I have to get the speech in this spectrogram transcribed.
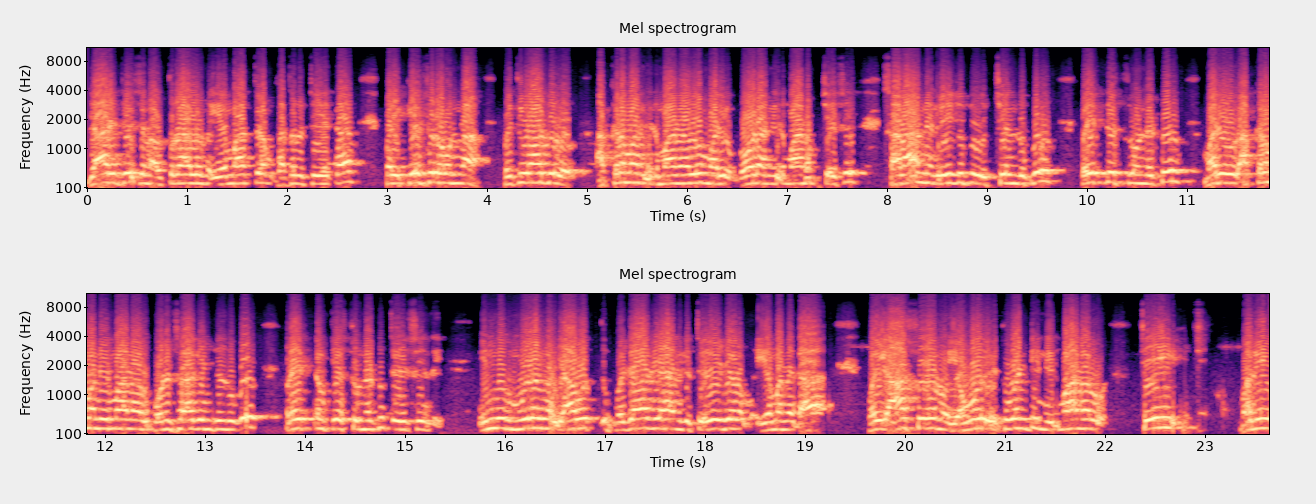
జారీ చేసిన ఉత్తరాలను ఏమాత్రం ఖతరు చేయక పై కేసులో ఉన్న ప్రతివాదులు అక్రమ నిర్మాణాలు మరియు గోడ నిర్మాణం చేసి స్థలాన్ని లీజుకు ఇచ్చేందుకు ప్రయత్నిస్తున్నట్టు మరియు అక్రమ నిర్మాణాలు కొనసాగించేందుకు ప్రయత్నం చేస్తున్నట్టు తెలిసింది. ఇందుకు మూలంగా యావత్ ప్రజాధ్యానికి తెలియజేయడం ఏమనగా పై ఆస్తులను ఎవరు ఎటువంటి నిర్మాణాలు చేయి మరియు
